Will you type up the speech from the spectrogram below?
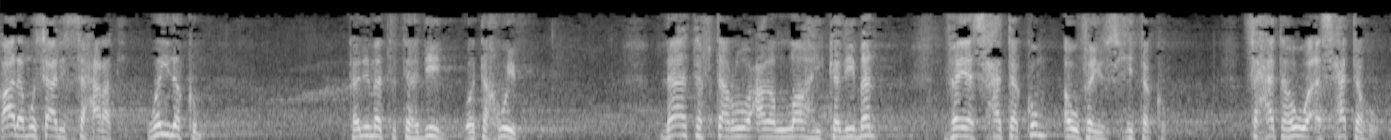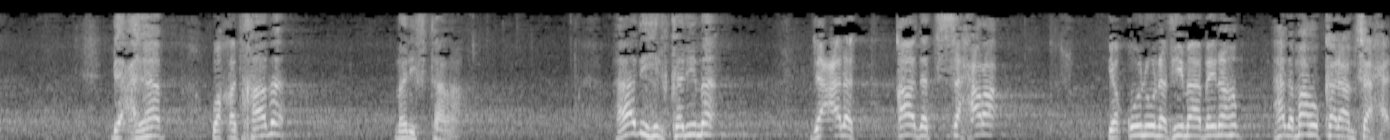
قال موسى للسحرة ويلكم كلمة تهديد وتخويف. لا تفتروا على الله كذبا فيسحتكم أو فيسحتكم. سحته وأسحته بعذاب وقد خاب من افترى. هذه الكلمة جعلت قادة السحرة يقولون فيما بينهم هذا ما هو كلام ساحر.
